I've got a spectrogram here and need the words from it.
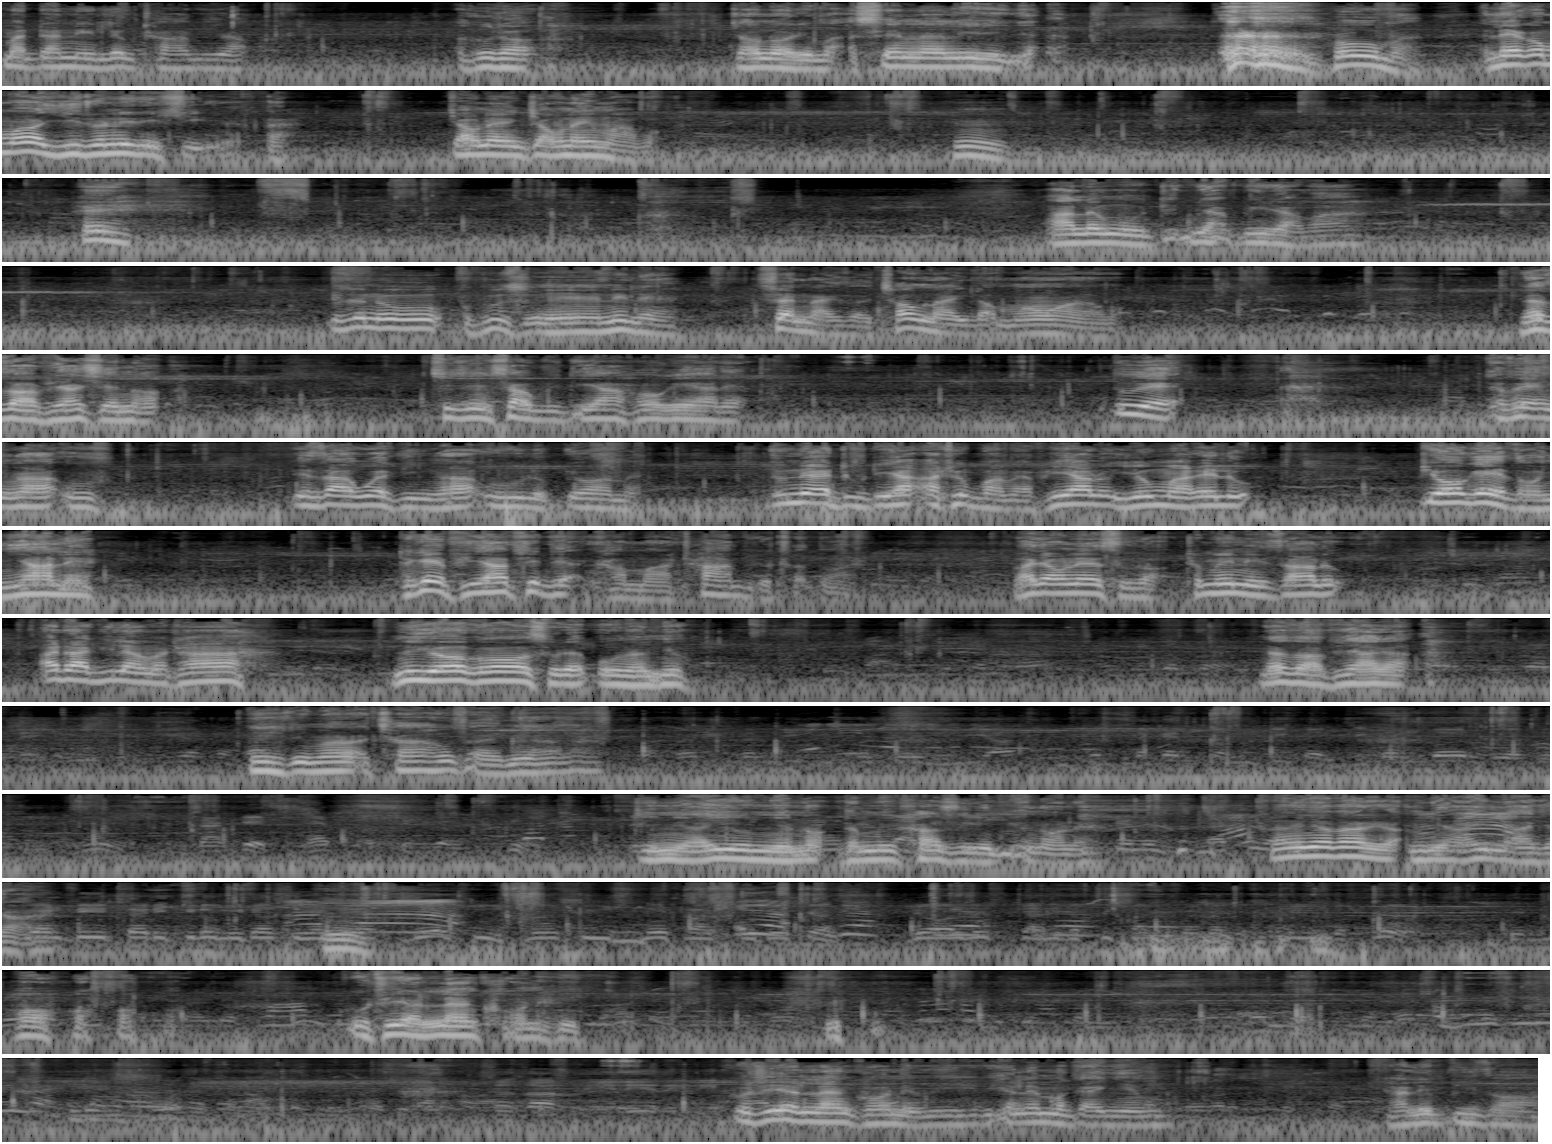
မှတ်တမ်းနေလှုပ်ထားပြီးတော့အခုတော့ကျောင်းတော်ဒီမှာအစင်းလန်းလေးတွေနဲ့ဟိုးမှာအလေကောင်မရည်တွင်းလေးတွေရှိနေတယ်ကျောင်းတိုင်းကျောင်းတိုင်းမှာပေါ့ဟွန်း ဟေးအားလုံးကိုတင်ပြပေးတာပါဒီစနို့အခုဆိုရင်နေ့လယ်7နိုင်ဆို6နိုင်တော့မောင်းရတာပေါ့မြတ်စွာဘုရားရှင်တော့ချင်းချင်းလျှောက်ပြီးတရားဟောခဲ့ရတဲ့သူ့ရဲ့တစ်ဖက်5ဦးပြဇဝက်ကြီး5ဦးလို့ပြောရမယ်သူနဲ့အတူတရားအထုတ်ပါမယ်ဖះလို့ယုံပါတယ်လို့ ပြောခဲ့တော့ညာလဲတကယ်ဖះဖြစ်တဲ့အခါမှာထားပြီးတော့ထွက်သွားတယ်။ဘာကြောင့်လဲဆိုတော့ထမင်းနေစားလို့အတ္တကိလမထားနယူယောက်ကောဆိုတဲ့ပုံစံမျိုးမြတ်စွာဘုရားကဒီဒီမှာအခြားဟုတ်ဆိုင်နေရလားဒီနေရာကြီးကိုမြင်တော့ဓမိခစီကိုမြင်တော့လေ နိုင်ငံသားတွေကအများကြီးလာကြတယ် 20, 30 kilometers even mm. their shoes, no shoes, no transportation. They always carry the pickup when they clean the floor. They ဟောဟောဟောကိုထီကလန့်ခေါ်နေပြီကိုထီကလန့်ခေါ်နေပြီဒီကလည်းမကင်ရင်ဘူးဒါလေးပြီးတော့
